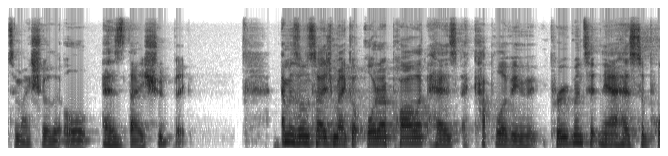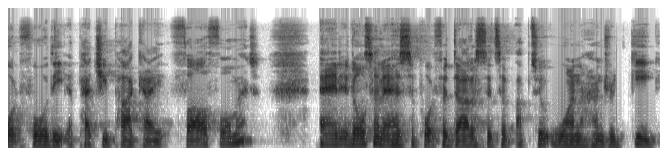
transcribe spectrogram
to make sure they're all as they should be. Amazon SageMaker Autopilot has a couple of improvements. It now has support for the Apache Parquet file format, and it also now has support for datasets of up to 100 gig.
